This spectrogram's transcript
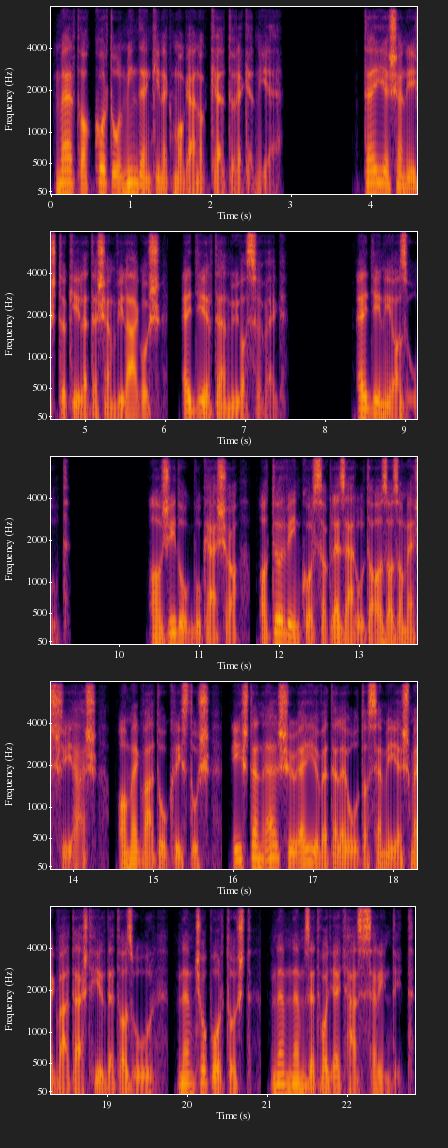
Mert akkortól mindenkinek magának kell törekednie. Teljesen és tökéletesen világos, egyértelmű a szöveg. Egyéni az út. A zsidók bukása, a törvénykorszak lezárulta azaz a messiás, a megváltó Krisztus, Isten első eljövetele óta személyes megváltást hirdet az Úr, nem csoportost, nem nemzet vagy egyház szerint itt.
